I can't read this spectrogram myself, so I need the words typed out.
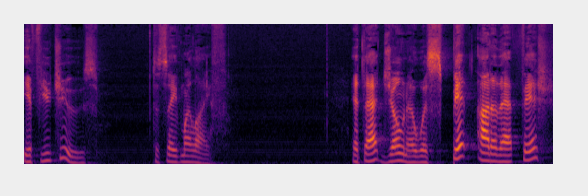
if you choose to save my life. at that, Jonah was spit out of that fish,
